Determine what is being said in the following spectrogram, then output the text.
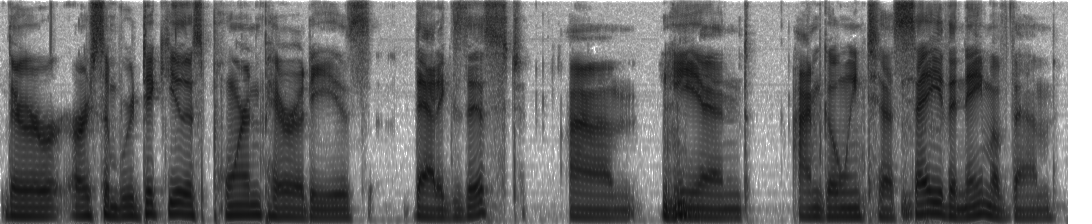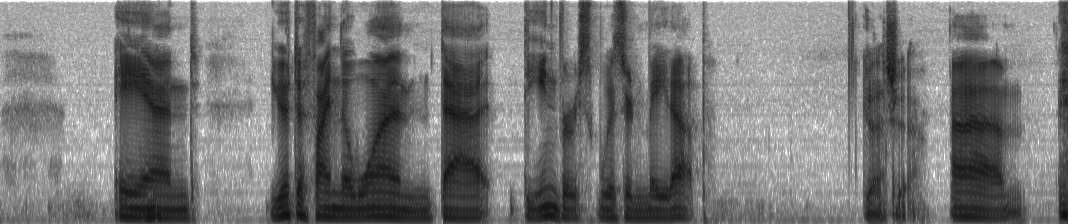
there are some ridiculous porn parodies that exist, um, and I'm going to say the name of them, and you have to find the one that the inverse wizard made up. Gotcha. Um,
